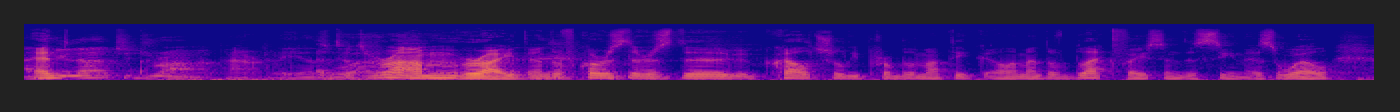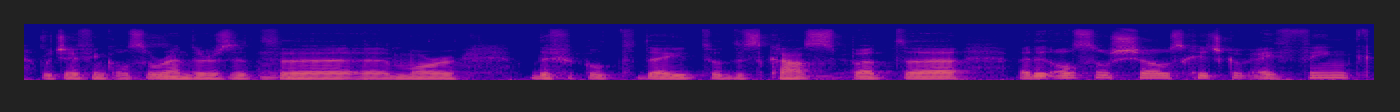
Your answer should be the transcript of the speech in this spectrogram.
And, And he learned to drum apparently as to well. drum, so- right? And of course, there's the culturally problematic element of blackface in the scene as well, which I think also renders it Mm. uh, uh, more difficult today to discuss. But uh, but it also shows Hitchcock, I think,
